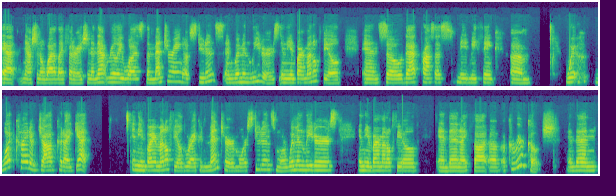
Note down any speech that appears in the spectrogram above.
at National Wildlife Federation. And that really was the mentoring of students and women leaders in the environmental field. And so that process made me think um, wh- what kind of job could I get in the environmental field where I could mentor more students, more women leaders in the environmental field. And then I thought of a career coach. And then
